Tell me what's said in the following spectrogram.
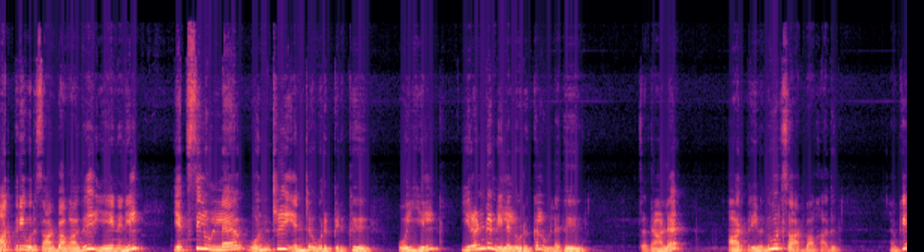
ஆர் த்ரீ ஒரு சார்பாகாது. ஏனெனில் எக்ஸில் உள்ள ஒன்று என்ற உறுப்பிற்கு ஒய்யில் இரண்டு நிழலுருக்கள் உள்ளது. அதனால் ஆர் த்ரீ வந்து ஒரு சார்பாகாது. ஓகே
